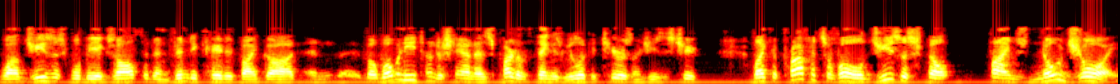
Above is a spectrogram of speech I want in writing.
while Jesus will be exalted and vindicated by God. And, but what we need to understand as part of the thing is we look at tears on Jesus' cheek. Like the prophets of old, Jesus felt, finds no joy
